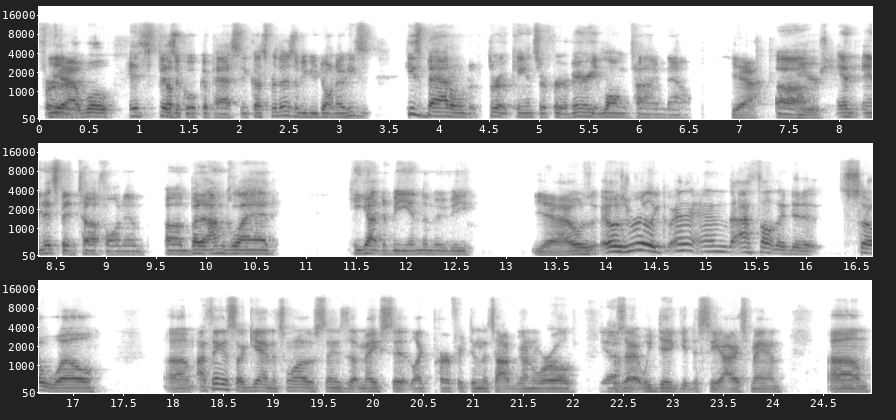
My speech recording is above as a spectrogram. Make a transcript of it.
for yeah. Well, his physical capacity. Because for those of you who don't know, he's he's battled throat cancer for a very long time now. yeah, Uh, years. and and it's been tough on him. Um, but I'm glad he got to be in the movie. Yeah, it was it was really and, and I thought they did it so well. Um, I think it's again, it's one of those things that makes it like perfect in the Top Gun world Yeah, is that we did get to see Iceman. Um,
